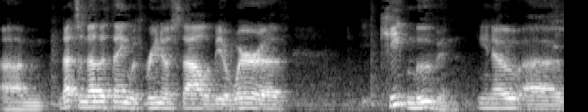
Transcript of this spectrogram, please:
Um, that's another thing with Reno style to be aware of. Keep moving, you know, uh,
